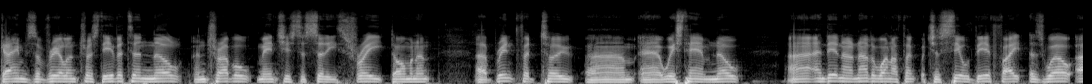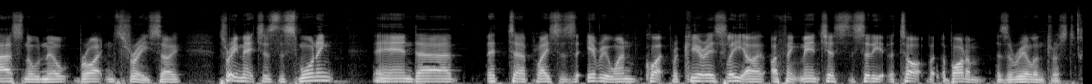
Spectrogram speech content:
games of real interest Everton nil, in trouble, Manchester City 3, dominant, uh, Brentford 2, um, uh, West Ham nil. Uh, and then another one, I think, which has sealed their fate as well. Arsenal nil, Brighton three. So three matches this morning, and uh, it uh, places everyone quite precariously. I, I, think Manchester City at the top, but the bottom is a real interest.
